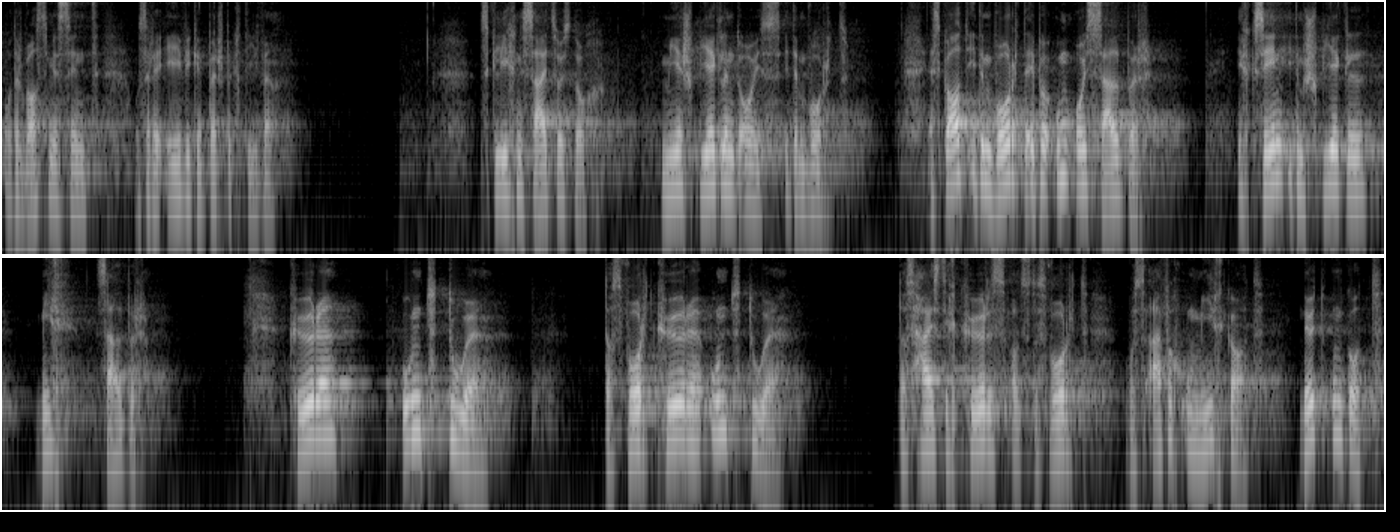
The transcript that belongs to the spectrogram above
oder was wir sind, aus einer ewigen Perspektive. Das Gleichnis sagt es uns doch. Wir spiegeln uns in dem Wort. Es geht in dem Wort eben um uns selber. Ich sehe in dem Spiegel mich selber. Hören und tun. Das Wort hören und tun. Das heißt, ich höre es als das Wort, wo es einfach um mich geht. Nicht um Gott,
